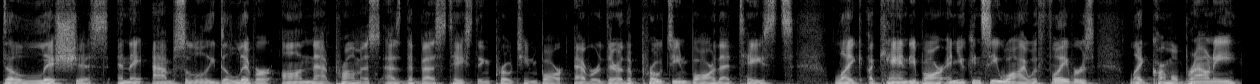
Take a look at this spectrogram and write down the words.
delicious and they absolutely deliver on that promise as the best tasting protein bar ever. They're the protein bar that tastes like a candy bar, and you can see why with flavors like caramel brownie,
